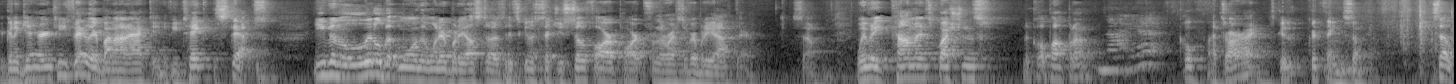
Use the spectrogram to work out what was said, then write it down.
You're going to guarantee failure by not acting. If you take steps, even a little bit more than what everybody else does, it's going to set you so far apart from the rest of everybody out there. So, we have any comments, questions? Nicole, pop it up. Not yet. Cool. That's all right. It's good. Good thing. So, so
